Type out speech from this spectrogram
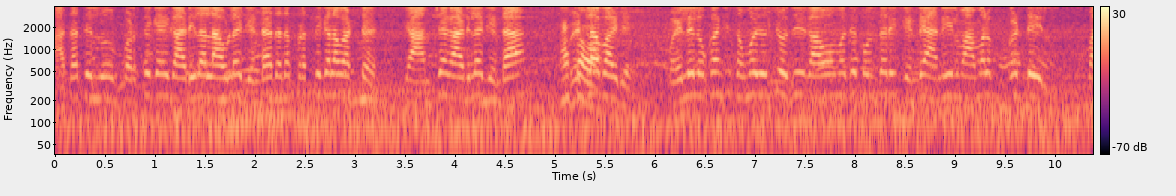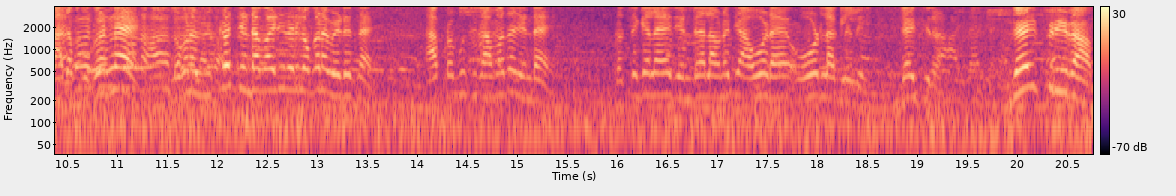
आता ते लो- प्रत्येक गाडीला लावलाय झेंडा आता प्रत्येकाला वाटतं की आमच्या गाडीला झेंडा भेटला पाहिजे. पहिले लोकांची समज अशी होती गावामध्ये कोणतरी झेंडे आणील मग आम्हाला फुकट देईल. पण आता फुकट नाही लोकांना विकत झेंडा पाहिजे तरी लोकांना भेटत नाही. हा प्रभू श्रीरामाचा झेंडा आहे. प्रत्येकाला या झेंडा लावण्याची आवड आहे ओढ लागलेली. जय श्रीराम. जय श्रीराम.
